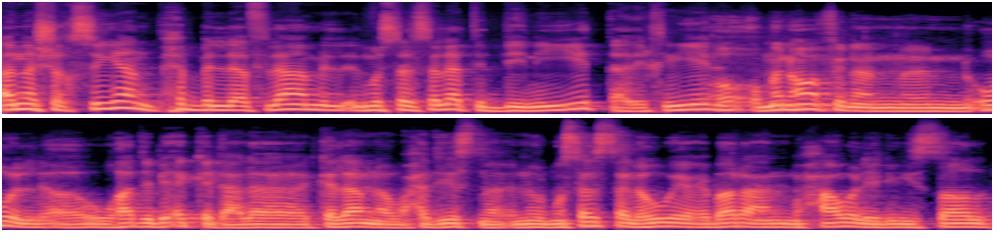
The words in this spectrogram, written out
أنا شخصيا بحب الأفلام المسلسلات الدينية التاريخية. ومن هون فينا نقول وهذا بيأكد على كلامنا وحديثنا إنه المسلسل هو عبارة عن محاولة لإيصال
